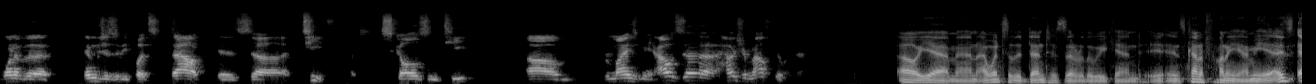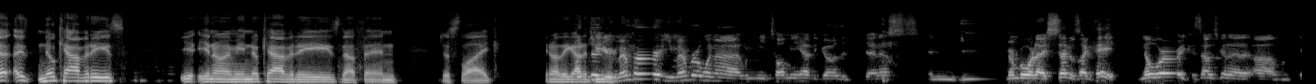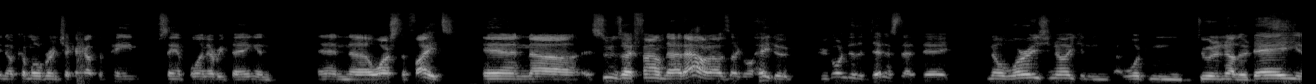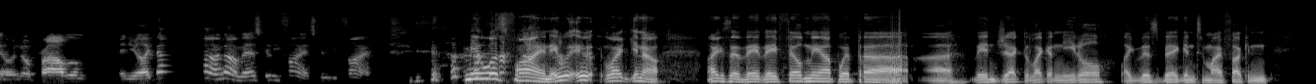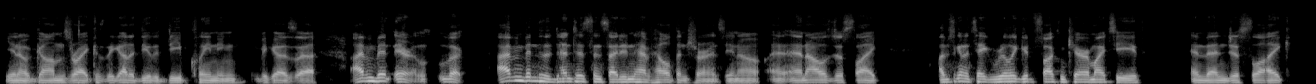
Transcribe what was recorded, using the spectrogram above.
one of the images that he puts out is uh, teeth, like skulls and teeth. Um, reminds me, how's how's your mouth doing? Man? Oh yeah, man. I went to the dentist over the weekend. It's kind of funny. I mean, it's, it's no cavities. You, you know, I mean, no cavities, nothing. Just like, you know, they got to do dude, you your. remember you remember when uh when you told me you had to go to the dentist and you remember what I said? It was like, hey, no worry, because I was gonna um, you know, come over and check out the paint sample and everything and and uh, watch the fights. And uh, as soon as I found that out, I was like, well, hey, dude, if you're going to the dentist that day, no worries, you know, you can we can do it another day, you know, no problem. And you're like, no, no, no, man, it's gonna be fine. It's gonna be fine. I mean, it was fine. It, it like you know, like I said, they they filled me up with uh, uh they injected like a needle like this big into my fucking you know gums, right? Because they got to do the deep cleaning because uh I haven't been here. Look, I haven't been to the dentist since I didn't have health insurance, you know, and, and I was just like, I'm just gonna take really good fucking care of my teeth, and then just like.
